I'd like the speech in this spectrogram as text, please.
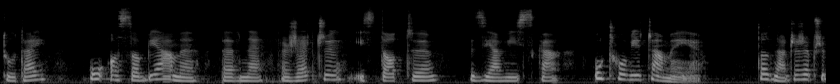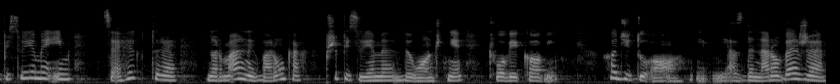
tutaj uosobiamy pewne rzeczy, istoty, zjawiska, uczłowieczamy je. To znaczy, że przypisujemy im cechy, które w normalnych warunkach przypisujemy wyłącznie człowiekowi. Chodzi tu o nie wiem, jazdę na rowerze,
